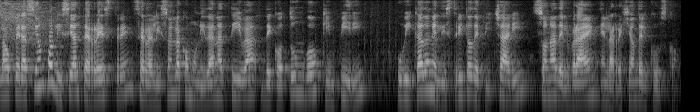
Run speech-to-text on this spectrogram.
La operación policial terrestre se realizó en la comunidad nativa de Cotungo, Quimpiri, ubicado en el distrito de Pichari, zona del Braen, en la región del Cusco.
